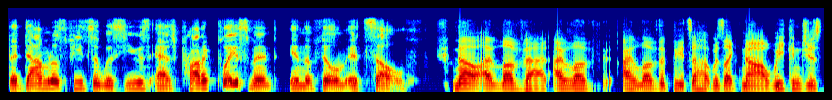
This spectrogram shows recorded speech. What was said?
that Domino's Pizza was used as product placement in the film itself. No, I love that. I love I love that Pizza Hut was like, nah, we can just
